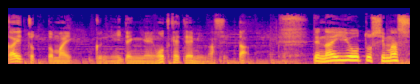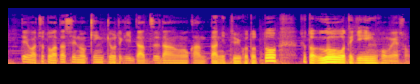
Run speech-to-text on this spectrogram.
回ちょっとマイクに電源をつけてみました。で、内容としましては、ちょっと私の近況的雑談を簡単にということと、ちょっとウオウオ的インフォメーション。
